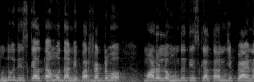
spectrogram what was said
ముందుకు తీసుకెళ్తాము. దాన్ని పర్ఫెక్ట్ మోడల్లో ముందుకు తీసుకెళ్తామని చెప్పి ఆయన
